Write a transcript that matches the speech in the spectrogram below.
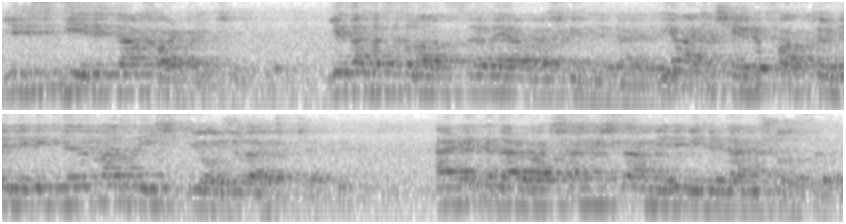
Birisi diğerinden fark edecekti. Ya da hastalansa veya başka bir nedenle. Yani çevre faktörleriyle inanılmaz değişik yolculuğa çıkacaktı. Her ne kadar başlangıçtan beri belirlenmiş olsa da.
